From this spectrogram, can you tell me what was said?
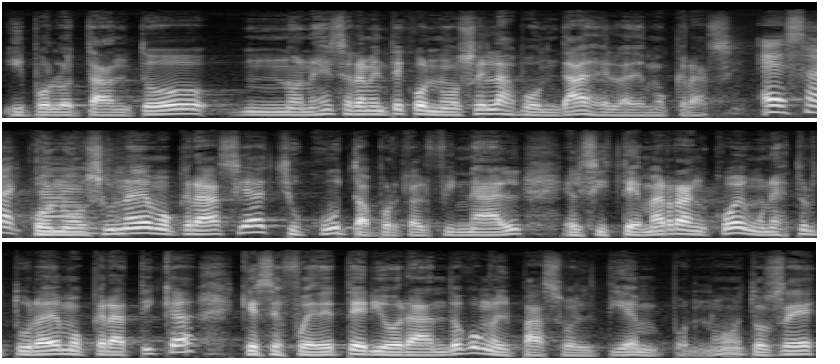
y por lo tanto no necesariamente conoce las bondades de la democracia. Exactamente. Conoce una democracia chucuta, porque al final el sistema arrancó en una estructura democrática que se fue deteriorando con el paso del tiempo, ¿no? Entonces,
